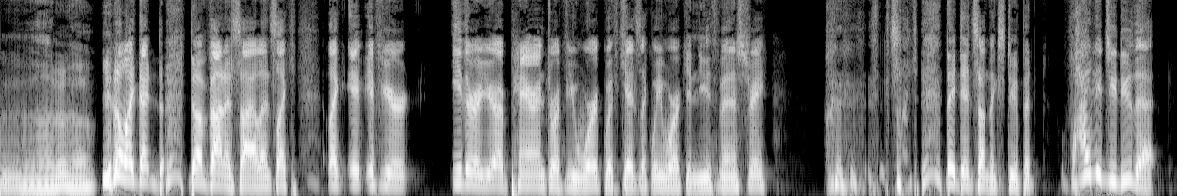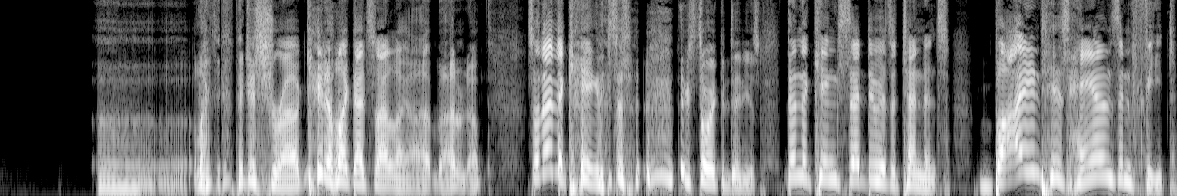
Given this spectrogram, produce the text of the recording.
don't know. You know, like that dumbfounded silence. Like, like if, if you're either you're a parent or if you work with kids like we work in youth ministry, it's like they did something stupid. Why did you do that? Uh, like they just shrug, you know, like that silent, like I, I don't know. So then the king, this is the story continues. Then the king said to his attendants, "Bind his hands and feet,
